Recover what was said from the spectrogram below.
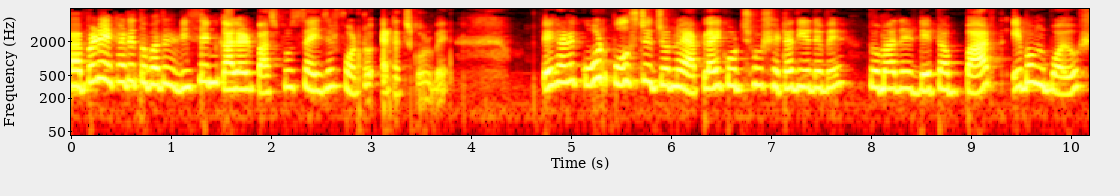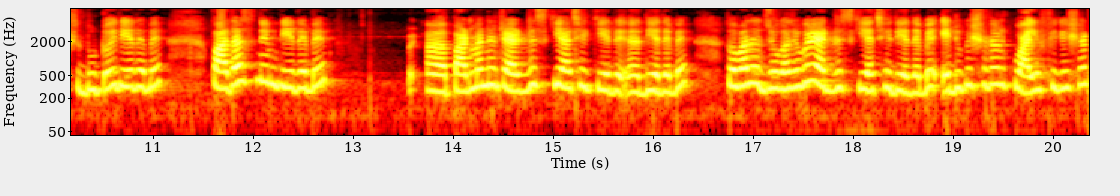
তারপরে এখানে তোমাদের রিসেন্ট কালার পাসপোর্ট সাইজের ফটো অ্যাটাচ করবে। এখানে কোন পোস্টের জন্য অ্যাপ্লাই করছ, সেটা দিয়ে দেবে। তোমাদের ডেট অফ বার্থ এবং বয়স দুটোই দিয়ে দেবে। ফাদার্স নেম দিয়ে দেবে। পার্মানেন্ট অ্যাড্রেস কি আছে দিয়ে দেবে। তোমাদের যোগাযোগের অ্যাড্রেস কি আছে দিয়ে দেবে। এডুকেশনাল কোয়ালিফিকেশান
